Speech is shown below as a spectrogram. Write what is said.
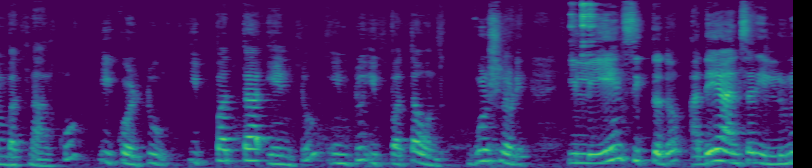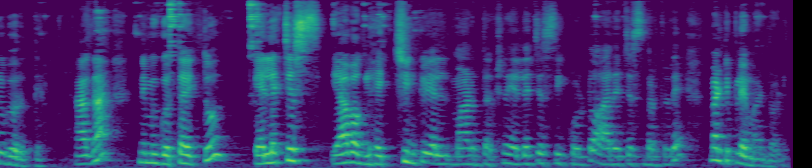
ಎಂಬತ್ನಾಲ್ಕು ಈಕ್ವಲ್ ಟು ಇಪ್ಪತ್ತ ಎಂಟು ಇಂಟು ಇಪ್ಪತ್ತ ಒಂದು. ಗುಣಿಸ್ ನೋಡಿ, ಇಲ್ಲಿ ಏನು ಸಿಗ್ತದೋ ಅದೇ ಆನ್ಸರ್ ಇಲ್ಲೂ ಬರುತ್ತೆ. ಆಗ ನಿಮಗೆ ಗೊತ್ತಾಯ್ತು ಎಲ್ ಎಚ್ ಎಸ್ ಯಾವಾಗಲೂ ಹೆಚ್ ಇಂಟು ಎಲ್ ಮಾಡಿದ ತಕ್ಷಣ L H S equal to R H S ಬರ್ತದೆ. ಮಲ್ಟಿಪ್ಲೈ ಮಾಡಿ ನೋಡಿ.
